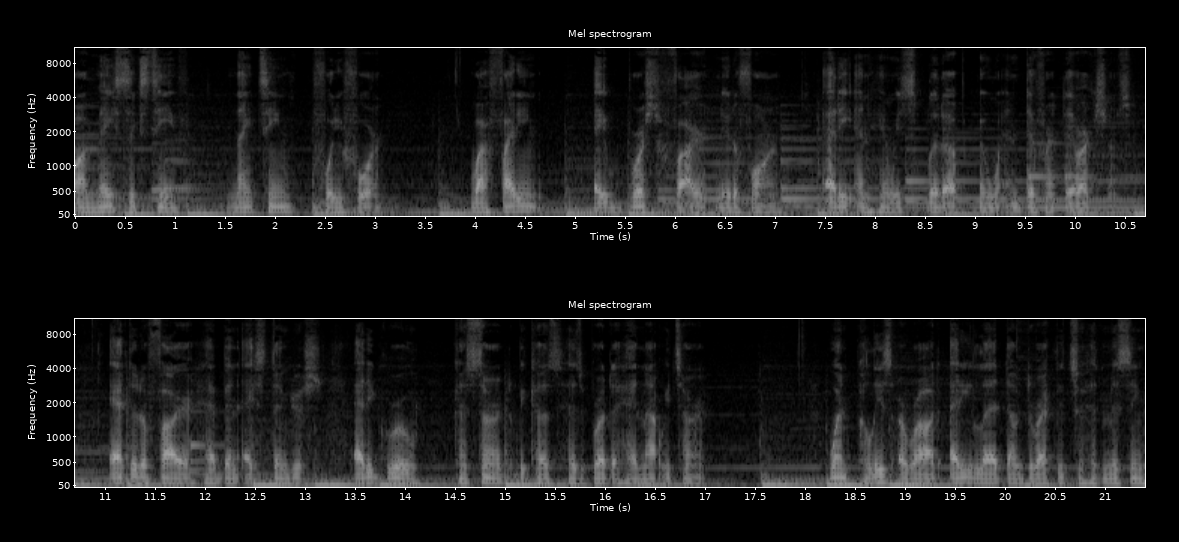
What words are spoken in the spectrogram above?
On May 16, 1944, while fighting a brush fire near the farm, Eddie and Henry split up and went in different directions. After the fire had been extinguished, Eddie grew concerned because his brother had not returned. When police arrived, Eddie led them directly to his missing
